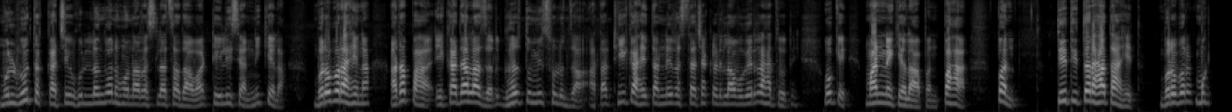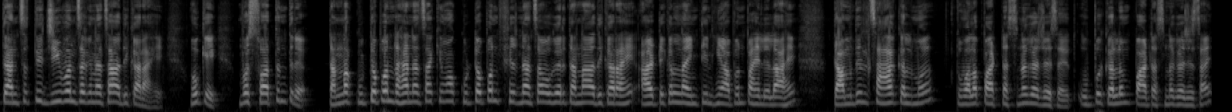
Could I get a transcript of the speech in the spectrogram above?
मूलभूत हक्काचे उल्लंघन होणार असल्याचा दावा टेलिस यांनी केला. बरोबर आहे ना? आता पहा एखाद्याला जर घर तुम्ही सोडून जा आता ठीक आहे त्यांनी रस्त्याच्या कडेला वगैरे राहत होते. ओके मान्य केला आपण. पहा पण ते तिथं राहत आहेत. बरोबर? मग त्यांचं ते जीवन जगण्याचा अधिकार आहे. ओके? व स्वातंत्र्य त्यांना कुठं पण राहण्याचा किंवा कुठं पण फिरण्याचा वगैरे त्यांना अधिकार आहे. आर्टिकल नाईन्टीन हे आपण पाहिलेलं आहे. त्यामधील सहा कलम तुम्हाला पाठ असणं गरजेचं आहे. उपकलम पाठ असणं गरजेचं आहे.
